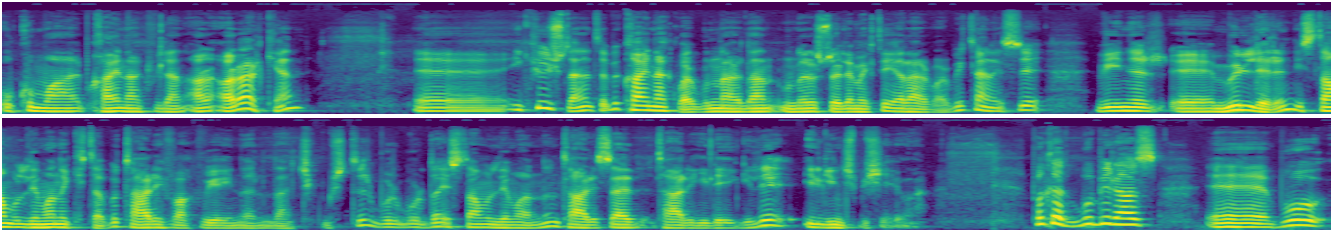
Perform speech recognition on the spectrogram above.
okuma kaynak filan ar- ararken 2-3 e, tane tabii kaynak var. Bunlardan bunları söylemekte yarar var. Bir tanesi Wiener e, Müller'in İstanbul Limanı kitabı Tarih Vakfı yayınlarından çıkmıştır. Bur burada İstanbul Limanı'nın tarihsel tarihiyle ilgili ilginç bir şey var. Fakat bu biraz e, bu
